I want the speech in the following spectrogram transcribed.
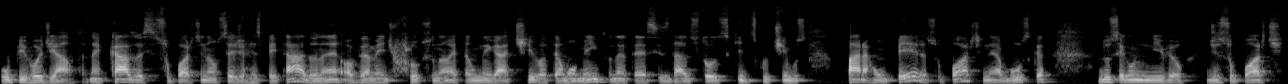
o pivô de alta, né. Caso esse suporte não seja respeitado, né, obviamente o fluxo não é tão negativo até o momento, né, até esses dados todos que discutimos para romper o suporte, né, a busca do segundo nível de suporte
